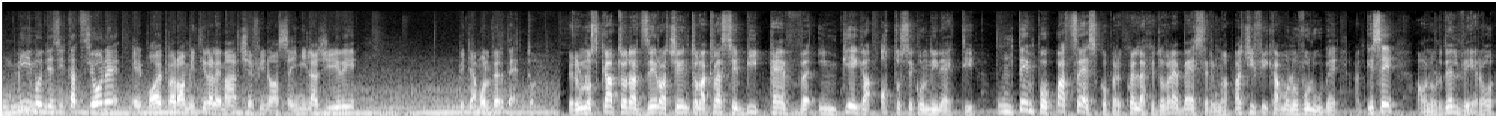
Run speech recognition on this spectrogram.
Un minimo di esitazione e poi però mi tira le marce fino a 6.000 giri. Vediamo il verdetto. Per uno scatto da 0 a 100 la classe B PEV impiega 8 secondi netti, un tempo pazzesco per quella che dovrebbe essere una pacifica monovolume, anche se, a onor del vero,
